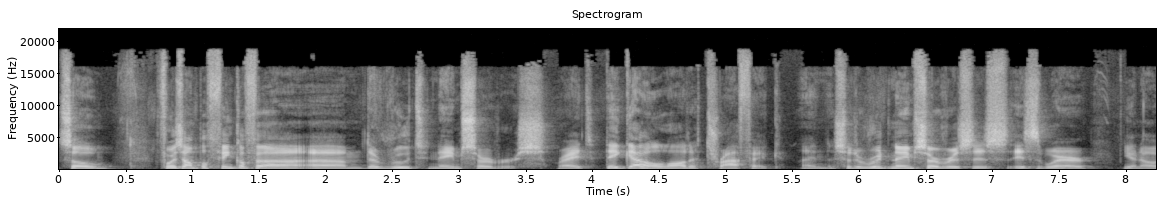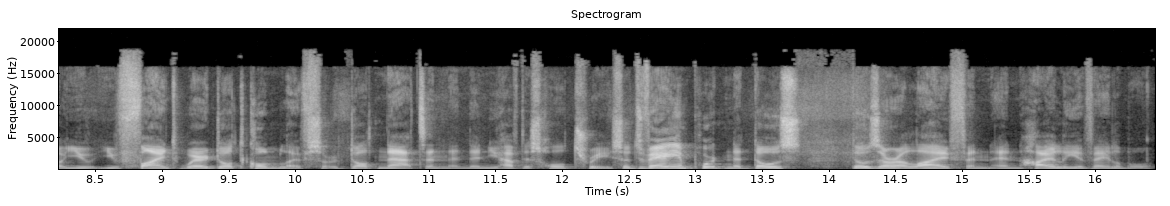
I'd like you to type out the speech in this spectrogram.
So, for example, think of uh, um, the root name servers, right? They get a lot of traffic, and so the root name servers is is where you know you you find where .com lives or .net, and, and then you have this whole tree. So it's very important that those those are alive and, and highly available.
